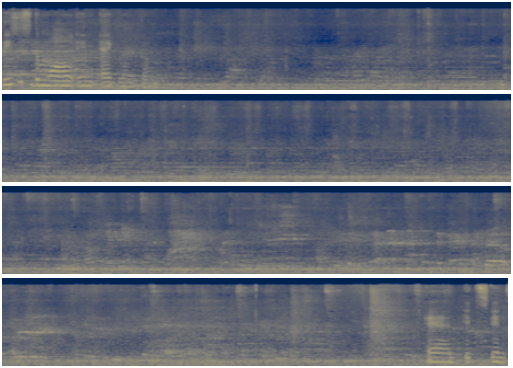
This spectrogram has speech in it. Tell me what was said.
This is the mall in Eglinton. And it's in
